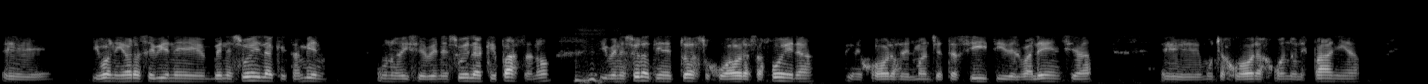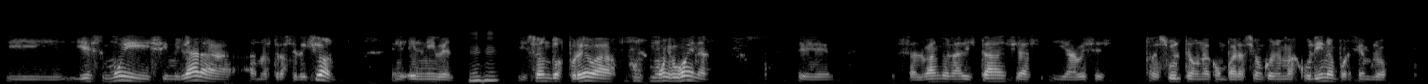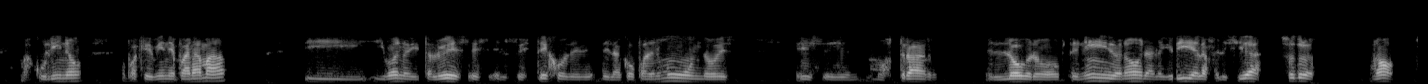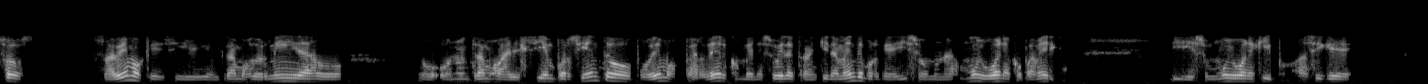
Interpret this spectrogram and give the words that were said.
Eh, y bueno, y ahora se viene Venezuela, que también uno dice, Venezuela, ¿qué pasa? no Y Venezuela tiene todas sus jugadoras afuera, tiene jugadoras del Manchester City, del Valencia, eh, muchas jugadoras jugando en España, y, y es muy similar a, a nuestra selección, el, el nivel. Uh -huh. Y son dos pruebas muy buenas. Eh, salvando las distancias y a veces resulta una comparación con el masculino, por ejemplo, masculino, capaz que viene Panamá y, bueno, y tal vez es el festejo de, la Copa del Mundo, es, es eh, mostrar el logro obtenido, ¿no? La alegría, la felicidad. Nosotros, no, nosotros sabemos que si entramos dormidas o, o, no entramos al 100%, podemos perder con Venezuela tranquilamente porque hizo una muy buena Copa América y es un muy buen equipo. Así que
